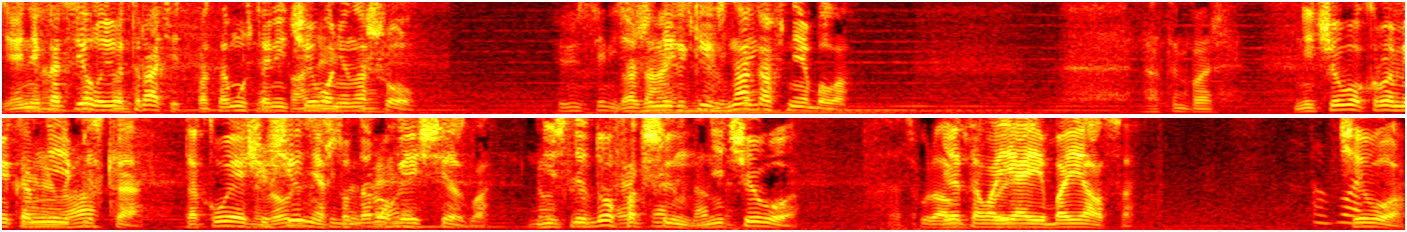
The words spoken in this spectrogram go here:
Я не хотел ее тратить, потому что ничего не нашел. Даже никаких знаков не было. Ничего, кроме камней и песка. Такое ощущение, что дорога исчезла. Ни следов от шин, ничего. Этого я и боялся. Чего?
